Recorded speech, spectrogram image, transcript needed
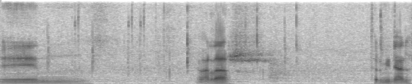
Eh, guardar. Terminal.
